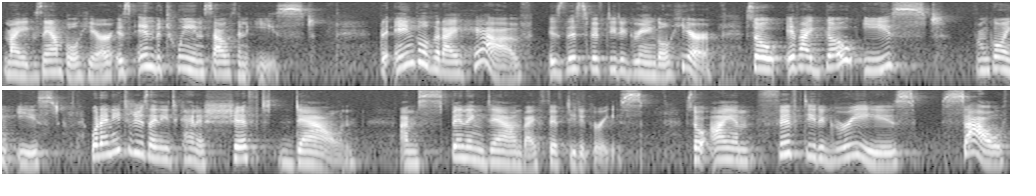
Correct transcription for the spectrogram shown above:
my example here, is in between south and east. The angle that I have is this 50 degree angle here. So if I go east, if I'm going east, what I need to do is I need to kind of shift down. I'm spinning down by 50 degrees. So I am 50 degrees south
